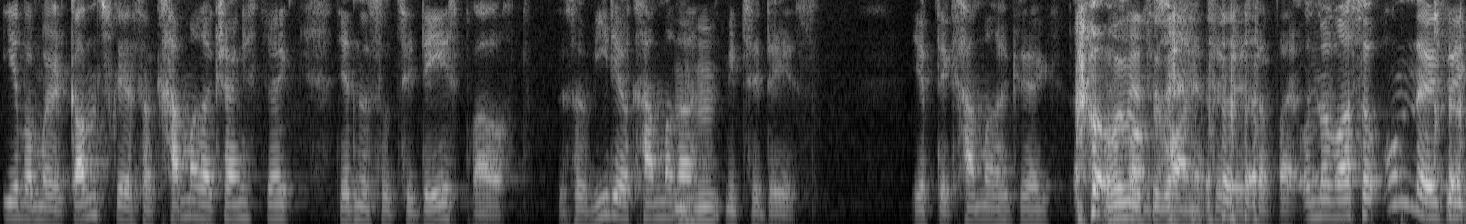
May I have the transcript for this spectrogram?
ich habe mal ganz früh so eine Kamera geschenkt gekriegt, die hat nur so CDs braucht. So eine Videokamera Mhm. mit CDs. Ich habe die Kamera gekriegt. Und es waren keine CDs dabei. Und dann war es so unnötig.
